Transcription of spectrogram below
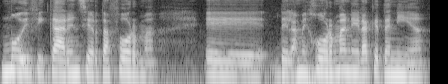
modificar en cierta forma eh, de la mejor manera que tenía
